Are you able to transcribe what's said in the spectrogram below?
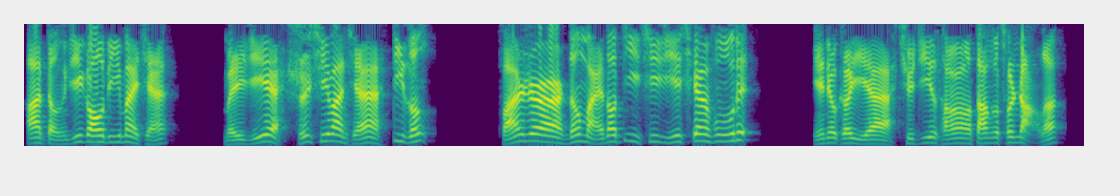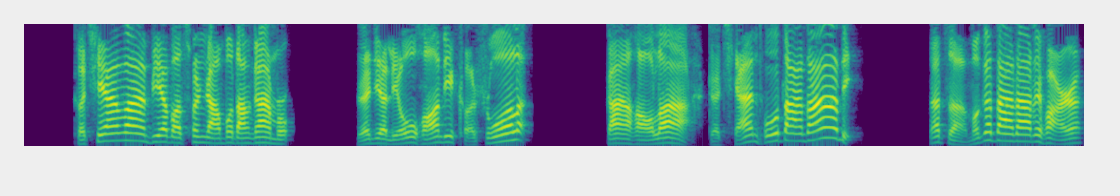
按等级高低卖钱，每级十七万钱递增。凡是能买到第七级千夫的，您就可以去基层当个村长了。可千万别把村长不当干部，人家刘皇帝可说了，干好了这前途大大的。那怎么个大大的法啊？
